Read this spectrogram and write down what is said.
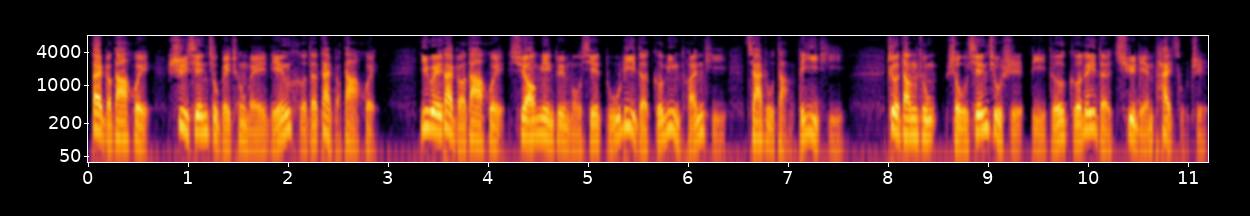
代表大会事先就被称为联合的代表大会，因为代表大会需要面对某些独立的革命团体加入党的议题，这当中首先就是彼得格雷的去联派组织。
